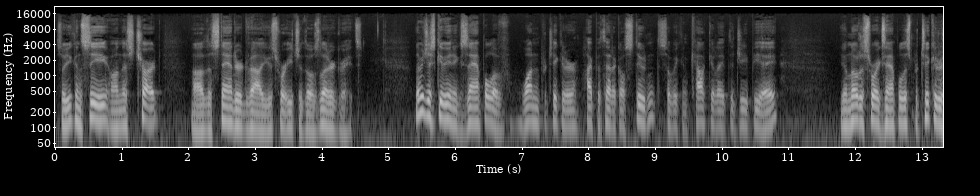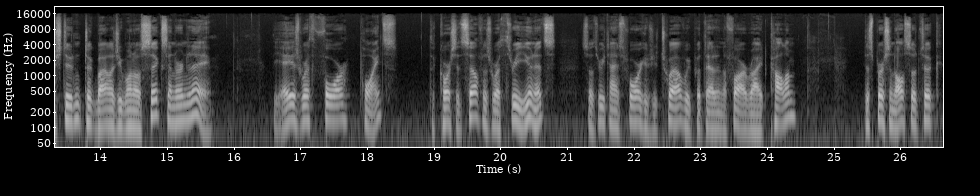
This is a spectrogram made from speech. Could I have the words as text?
So you can see on this chart uh, the standard values for each of those letter grades. Let me just give you an example of one particular hypothetical student so we can calculate the GPA. You'll notice, for example, this particular student took Biology 106 and earned an A. The A is worth four points. The course itself is worth three units, so 3 times 4 gives you 12. We put that in the far right column. This person also took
